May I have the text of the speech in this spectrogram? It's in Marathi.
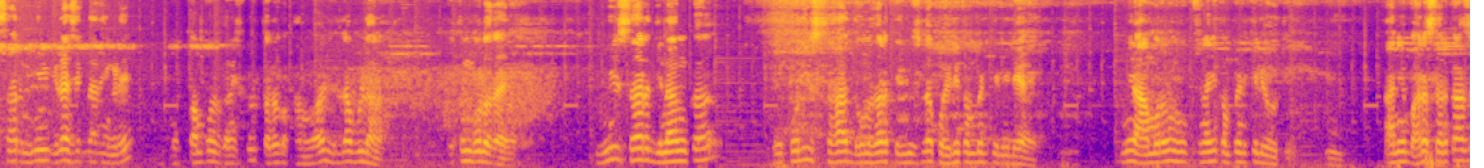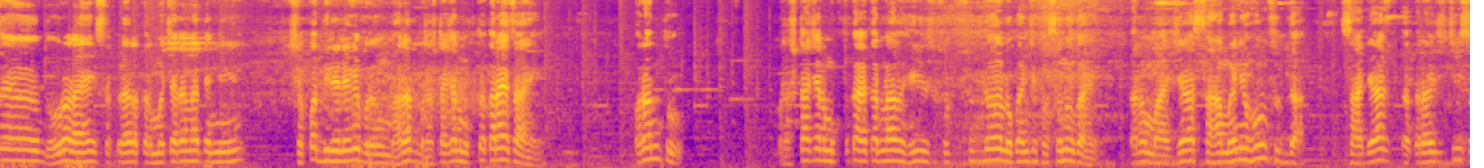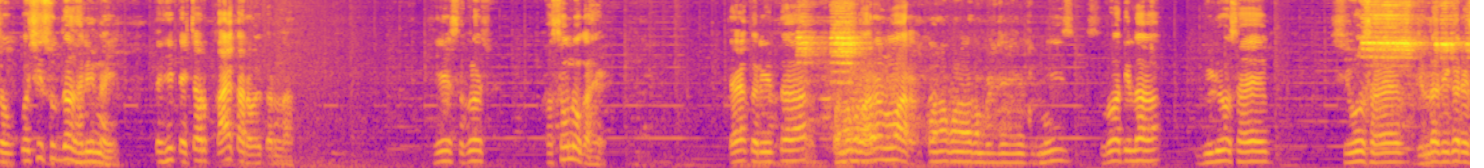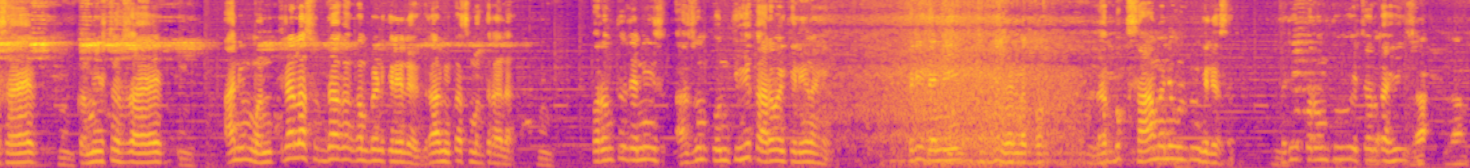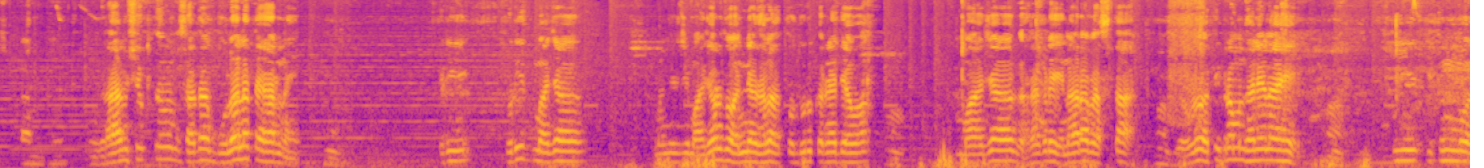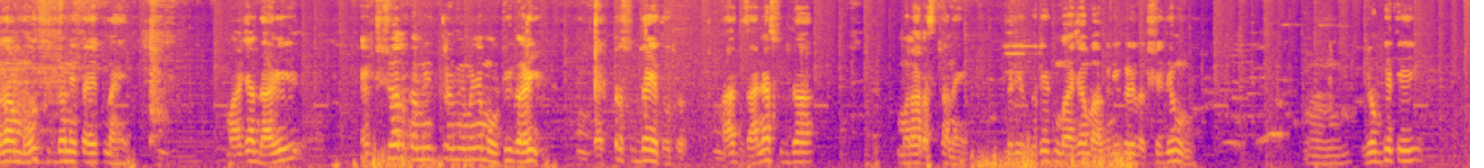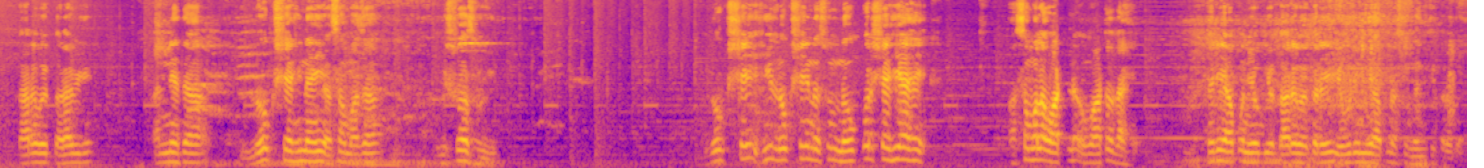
सर मी विलास एकनाथ इंगळे मुक्काम पोस्ट गणेशपूर तालुका खामगाव जिल्हा बुलढाणा. इथून बोलत आहे. मी सर दिनांक एकोणीस सहा दोन हजार तेवीसला पहिली कंप्लेंट केलेली आहे. मी आमरण उपोषणाची कंप्लेंट केली होती. आणि भारत सरकारचं धोरण आहे सगळ्या कर्मचाऱ्यांना त्यांनी शपथ दिलेली आहे की भ्र भारत भ्रष्टाचार मुक्त करायचा आहे. परंतु भ्रष्टाचार मुक्त काय करणार ही शुद्ध लोकांची फसवणूक आहे. कारण माझ्या सहा महिने होऊन सुद्धा साध्या तक्रारीची चौकशीसुद्धा झाली नाही तर हे त्याच्यावर काय कारवाई करणार? हे सगळं फसवणूक आहे. त्याकरिता वारंवार कोणाकोणाला कंप्लेंट दिली मी सुरुवातीला बी डी ओ साहेब सी ओ साहेब जिल्हाधिकारी साहेब कमिशनर साहेब आणि मंत्र्याला सुद्धा कंप्लेंट केलेलं आहे ग्रामविकास मंत्र्याला. परंतु त्यांनी अजून कोणतीही कारवाई केली नाही. तरी त्यांनी लगभग? लगभग सहा महिने उलटून गेले सर. तरी परंतु याच्यावर काही ग्रा- ग्रामसेवक तर साधा बोलायला तयार नाही. तरी त्वरित माझ्या म्हणजे जे माझ्यावर जो अन्याय झाला तो दूर करण्यात यावा. माझ्या घराकडे येणारा रस्ता. एवढं अतिक्रमण झालेलं आहे. की तिथून मला मौतसुद्धा नेता येत नाही. माझ्या दारी ॲक्च्युअल कमीत कमी म्हणजे मोठी गाडी ट्रॅक्टरसुद्धा येत होतं. आज जाण्यासुद्धा मला रस्ता नाही. तरी त्वरित माझ्या मागणीकडे लक्ष देऊन योग्य ती कारवाई करावी. अन्यथा लोकशाही नाही असा माझा विश्वास होईल. लोकशाही ही लोकशाही नसून नोकरशाही आहे असं मला वाटलं वाटत आहे. तरी आपण योग्य कारवाई करावी एवढी मी आपणास विनंती करतो.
